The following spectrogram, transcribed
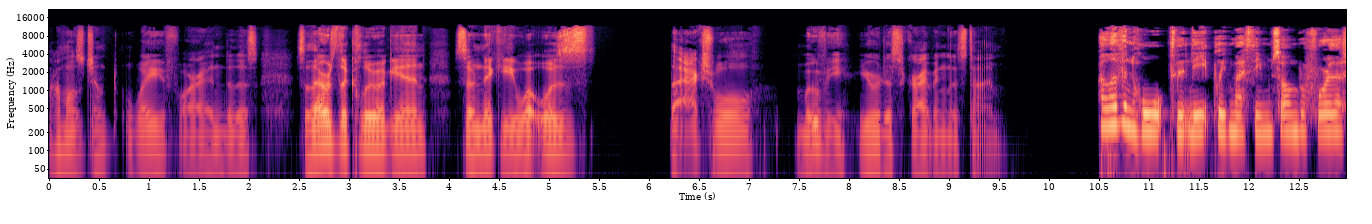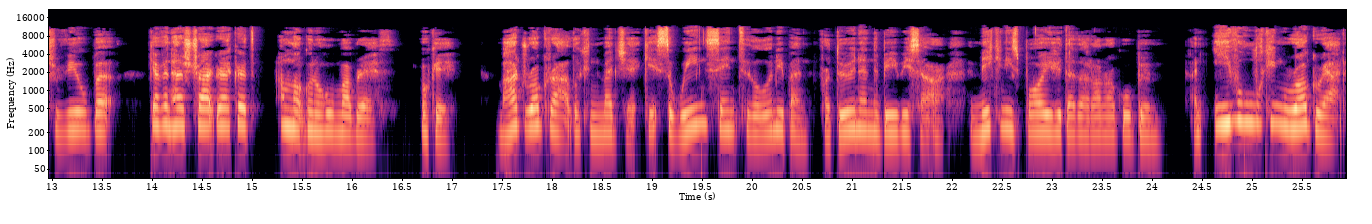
I almost jumped way far into this. So there was the clue again. So Nikki, what was the actual movie you were describing this time? I live in hope that Nate played my theme song before this reveal, but given his track record, I'm not going to hold my breath. Okay. Mad rugrat looking midget gets the Wayne sent to the loony bin for doing in the babysitter and making his boy who did a runner go boom. An evil looking rugrat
